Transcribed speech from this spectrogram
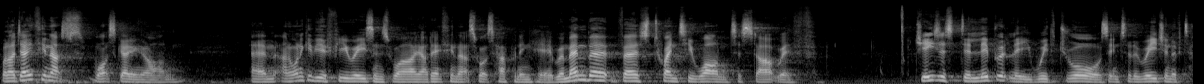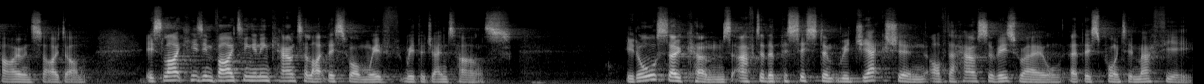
Well, I don't think that's what's going on. Um, and I want to give you a few reasons why I don't think that's what's happening here. Remember verse 21 to start with. Jesus deliberately withdraws into the region of Tyre and Sidon. It's like he's inviting an encounter like this one with, with the Gentiles. It also comes after the persistent rejection of the house of Israel at this point in Matthew.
